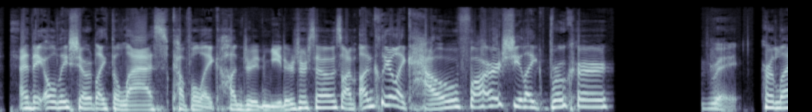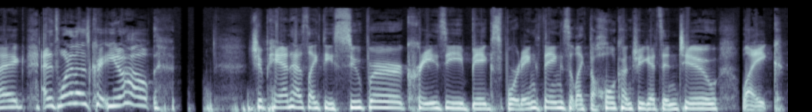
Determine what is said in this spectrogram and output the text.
and they only showed like the last couple like hundred meters or so. So I'm unclear like how far she like broke her Right. her leg. And it's one of those cra- you know how Japan has like these super crazy big sporting things that like the whole country gets into, like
